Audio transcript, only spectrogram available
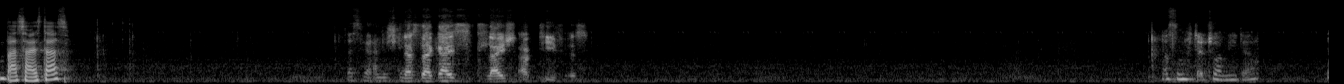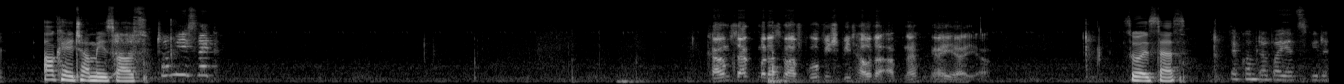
Was heißt das? Dass wir alle sterben. Dass der Geist gleich aktiv ist. Was macht der Tommy da? Okay, Tommy ist raus. Tommy ist weg. Kaum sagt man, dass man auf Profi spielt, haut er ab, ne? Ja, ja, ja. So ist das. Der kommt aber jetzt wieder.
